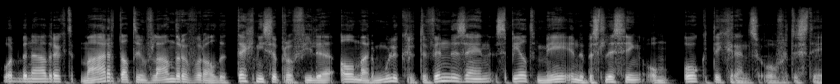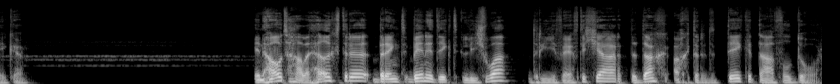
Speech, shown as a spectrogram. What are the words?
wordt benadrukt, maar dat in Vlaanderen vooral de technische profielen al maar moeilijker te vinden zijn, speelt mee in de beslissing om ook de grens over te steken. In Houthalen-Helchteren brengt Benedict Lijois, 53 jaar, de dag achter de tekentafel door.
